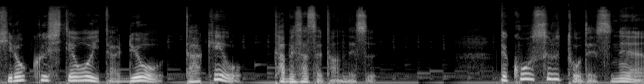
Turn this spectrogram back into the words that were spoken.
記録しておいた量だけを食べさせたんです。で、こうするとですね、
